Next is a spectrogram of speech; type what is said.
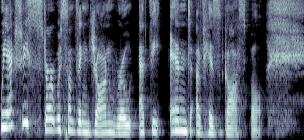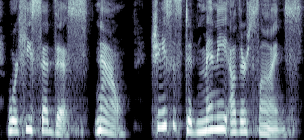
we actually start with something John wrote at the end of his gospel, where he said this. Now, Jesus did many other signs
